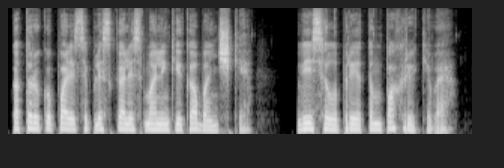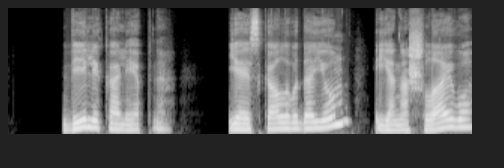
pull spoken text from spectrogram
в которой купались и плескались маленькие кабанчики, весело при этом похрюкивая. Великолепно! Я искала водоем, и я нашла его,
